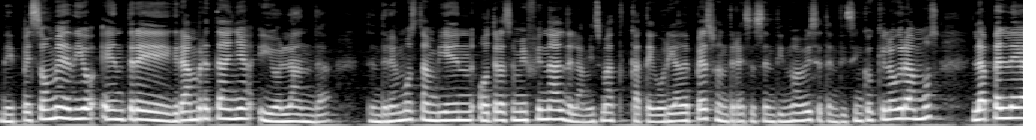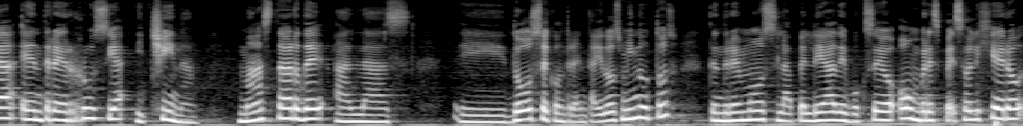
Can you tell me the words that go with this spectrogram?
de peso medio entre Gran Bretaña y Holanda. Tendremos también otra semifinal de la misma categoría de peso entre 69 y 75 kilogramos, la pelea entre Rusia y China. Más tarde, a las 12 eh, con 32 minutos, tendremos la pelea de boxeo hombres peso ligero,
